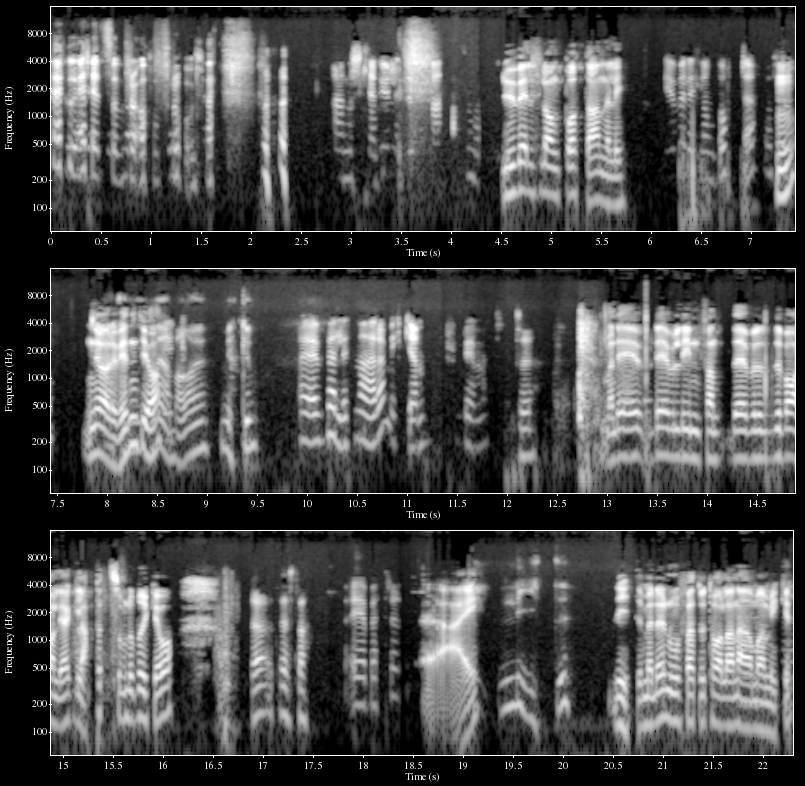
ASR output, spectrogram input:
kanske är rätt så bra fråga. Annars kan du ju lätt uppfatta som att Du är väldigt långt borta, Anneli. jag är väldigt långt borta. Varför Mm. Ja, det vet inte jag. Närmare micken. Jag är väldigt nära micken. Problemet. Men det är, det är, väl din, det är väl det vanliga glappet som det brukar vara. Ja, testa. Är jag bättre? Nej, Lite. lite, men det är nog för att du talar närmare micken.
